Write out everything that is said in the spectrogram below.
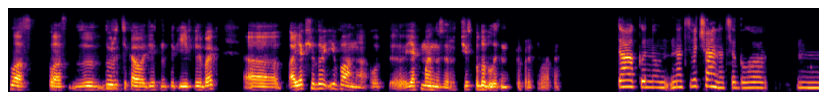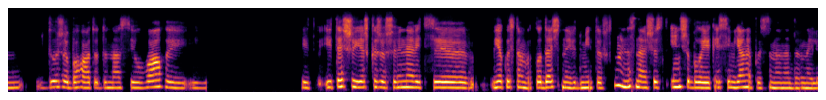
Клас, клас. Дуже цікаво дійсно такий фідбек. А, як щодо Івана, от е, як менеджер, чи сподобалось ним працювати? Так, ну надзвичайно це було дуже багато до нас і уваги, і, і, і те, що я ж кажу, що він навіть е, якось там викладач не відмітив, ну не знаю, щось інше було, якесь ім'я написане на Данилі.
